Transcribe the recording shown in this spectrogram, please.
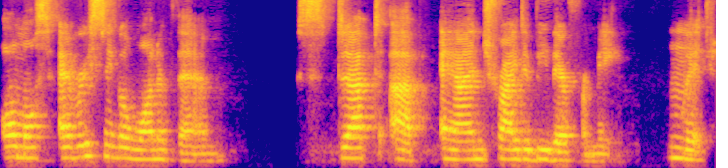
almost every single one of them, stepped up and tried to be there for me, mm. which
